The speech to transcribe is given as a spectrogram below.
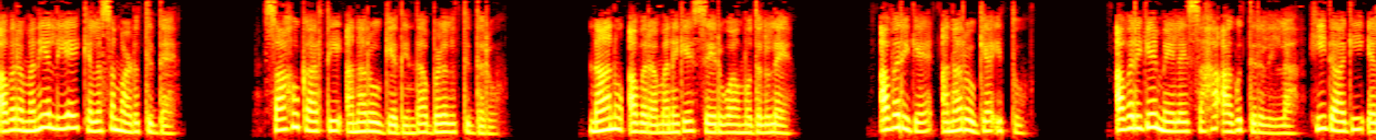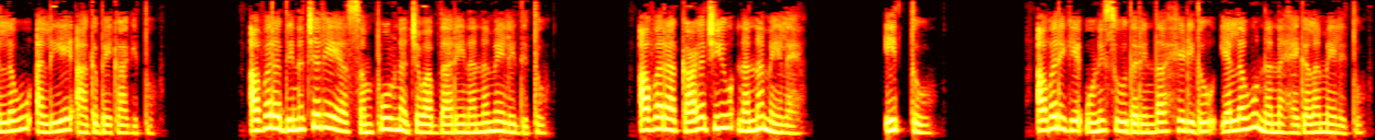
ಅವರ ಮನೆಯಲ್ಲಿಯೇ ಕೆಲಸ ಮಾಡುತ್ತಿದ್ದೆ. ಸಾಹುಕಾರ್ತಿ ಅನಾರೋಗ್ಯದಿಂದ ಬಳಲುತ್ತಿದ್ದರು. ನಾನು ಅವರ ಮನೆಗೆ ಸೇರುವ ಮೊದಲುಲೇ ಅವರಿಗೆ ಅನಾರೋಗ್ಯ ಇತ್ತು. ಅವರಿಗೆ ಮೇಲೆ ಸಹ ಆಗುತ್ತಿರಲಿಲ್ಲ. ಹೀಗಾಗಿ ಎಲ್ಲವೂ ಅಲ್ಲಿಯೇ ಆಗಬೇಕಾಗಿತ್ತು. ಅವರ ದಿನಚರ್ಯೆಯ ಸಂಪೂರ್ಣ ಜವಾಬ್ದಾರಿ ನನ್ನ ಮೇಲಿದ್ದಿತು. ಅವರ ಕಾಳಜಿಯೂ ನನ್ನ ಮೇಲೆ ಇತ್ತು. ಅವರಿಗೆ ಉಣಿಸುವುದರಿಂದ ಹಿಡಿದು ಎಲ್ಲವೂ ನನ್ನ ಹೆಗಲ ಮೇಲಿತ್ತು.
